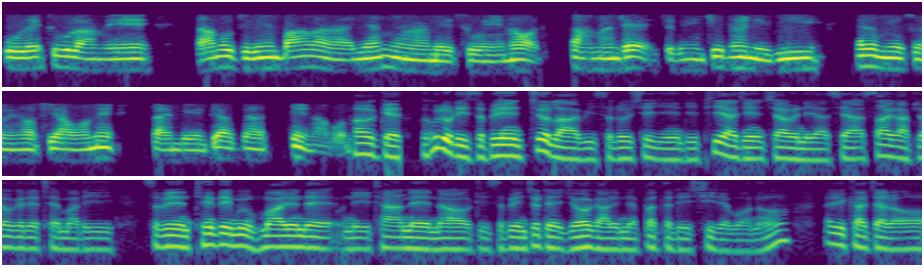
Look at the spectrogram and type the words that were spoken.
ပိုလဲဆိုးလာမယ် ဒါမှမဟုတ်သပင်ပါလာတာအရမ်းမြန်လာတယ်ဆိုရင်တော့တာမန်တဲ့သပင်ကျွတ်ထွက်နေပြီအဲ့လိုမျိုးဆိုရင်တော့ဆရာဝန်နဲ့ တိုင်ပင်ပြပြတင်တာပေါ့ဟုတ်ကဲ့အခုလိုဒီသပင်ကျွတ်လာပြီဆိုလို့ရှိရင်ဒီဖြစ်ရခြင်းအကြောင်းရင်းတွေကဆရာအစကပြောခဲ့တဲ့ထဲမှာဒီသပင်ထိမ့်သိမ့်မှုမှားယွင်းတဲ့အနေအထားနဲ့နောက်ဒီသပင်ကျွတ်တဲ့ယောဂါတွေနဲ့ပတ်သက်လို့ရှိတယ်ပေါ့နော်အဲ့ဒီခါကျတော့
